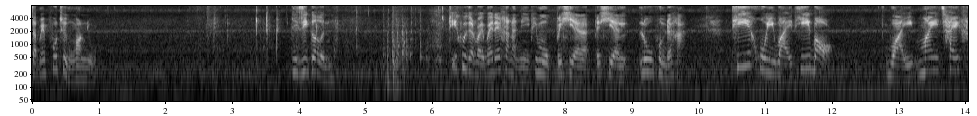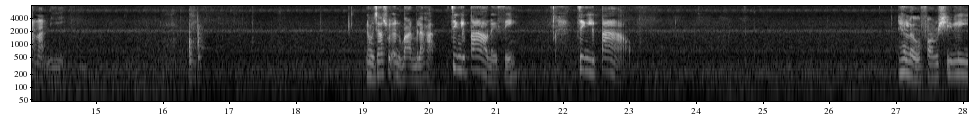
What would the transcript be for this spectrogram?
จะไม่พูดถึงงอนอยู่เซ็กซี่เกิน ที่คุยกันไว้ไม่ได้ขนาดนี้ พี่มุกไปเคลียร์ไปเคลียร์ลูกคุณด้วยค่ะ ที่คุยไว้ที่บอกไว้ไม่ใช่ขนาดนี้หนูเช่าชุดอนุบาลไปแล้วค่ะ จริงหรือเปล่าไหนสิจริงหรือเปล่า Hello from Chile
